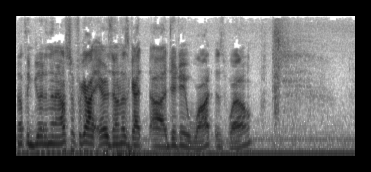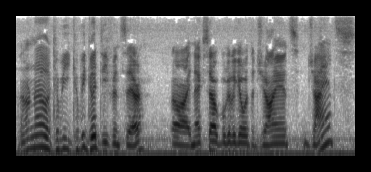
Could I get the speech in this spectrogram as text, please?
nothing good. And then I also forgot Arizona's got uh, J.J. Watt as well. I don't know. It could be could be good defense there. All right, next up we're gonna go with the Giants. Giants,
